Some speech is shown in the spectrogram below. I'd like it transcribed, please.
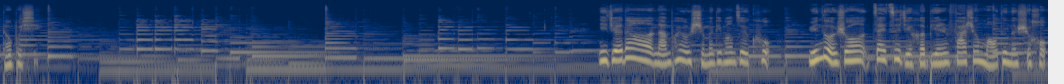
都不行。你觉得男朋友什么地方最酷？云朵说，在自己和别人发生矛盾的时候，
